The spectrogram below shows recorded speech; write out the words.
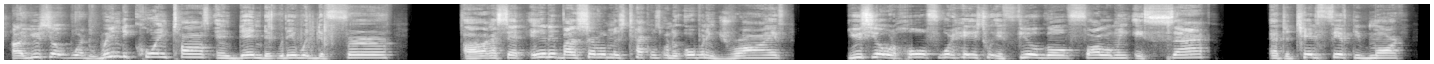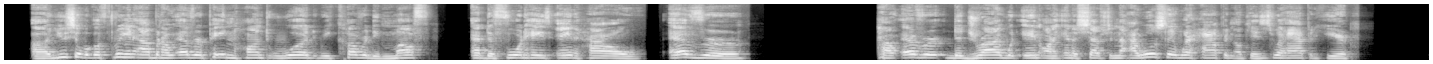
uh, UCO would win the coin toss, and then they, would defer. Uh, like I said, aided by several missed tackles on the opening drive. UCO would hold Fort Hays to a field goal following a sack at the 1050 mark. Uh, UCO will go three and out, but however, Peyton Hunt would recover the muff at the Fort Hays 8. However, However, the drive would end on an interception. Now, I will say what happened. Okay, this is what happened here.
